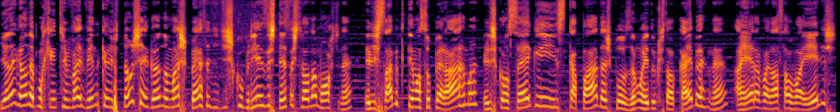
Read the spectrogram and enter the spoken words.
E é legal, né? Porque a gente vai vendo que eles estão chegando mais perto de descobrir a existência da Estrela da Morte, né? Eles sabem que tem uma super arma, eles conseguem escapar da explosão aí do Crystal Kyber, né? A Era vai lá salvar eles,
